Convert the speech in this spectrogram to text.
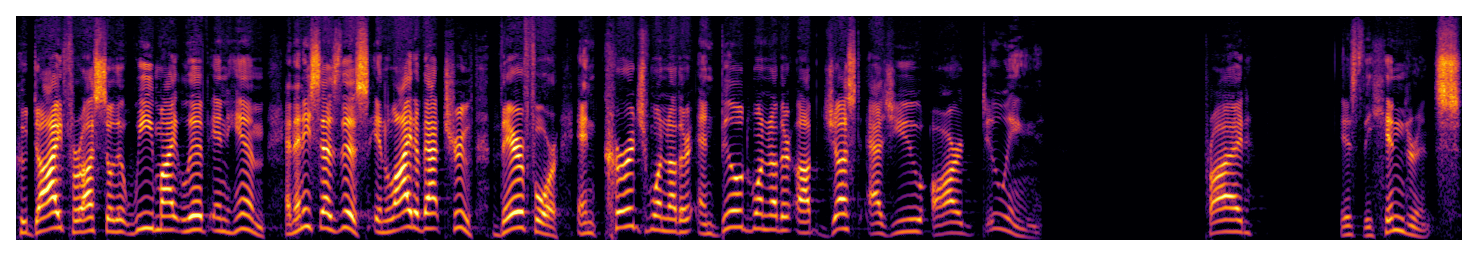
who died for us so that we might live in him. And then he says this in light of that truth, therefore, encourage one another and build one another up just as you are doing. Pride is the hindrance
